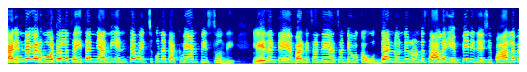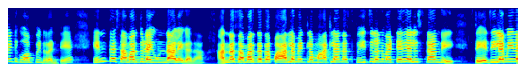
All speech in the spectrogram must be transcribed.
కరీంనగర్ ఓటర్ల చైతన్యాన్ని ఎంత మెచ్చుకున్నా తక్కువే అనిపిస్తుంది. లేదంటే బండి సంజయ్ అసంటే ఒక ఉద్దండుని రెండు సార్లు ఎంపీని చేసి పార్లమెంట్కి పంపిండ్రంటే ఎంత సమర్థుడై ఉండాలి కదా? అన్న సమర్థత పార్లమెంట్లో మాట్లాడిన స్పీచ్లను బట్టే తెలుస్తుంది. స్టేజీల మీద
